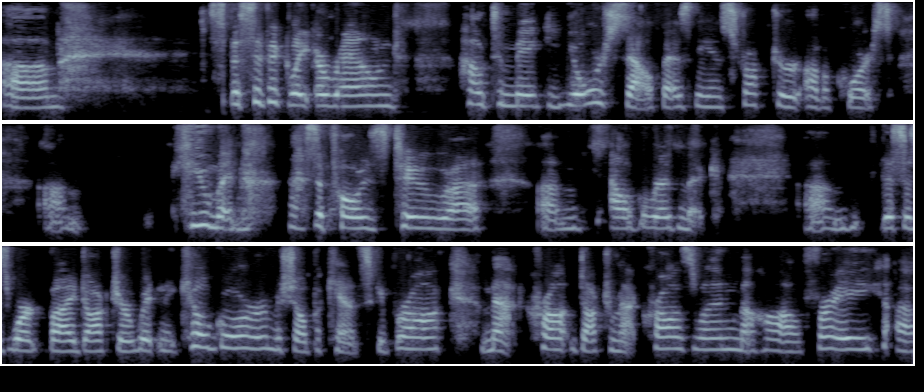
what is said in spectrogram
Um, specifically around how to make yourself as the instructor of a course um, human as opposed to uh, um, algorithmic. Um, this is work by Dr. Whitney Kilgore, Michelle Pacansky-Brock, Matt Cro Dr. Matt Crosslin, Maha Al-Freih, uh,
